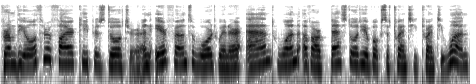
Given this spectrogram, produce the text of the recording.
From the author of Firekeeper's Daughter, an Earphones Award winner and one of our best audiobooks of 2021,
